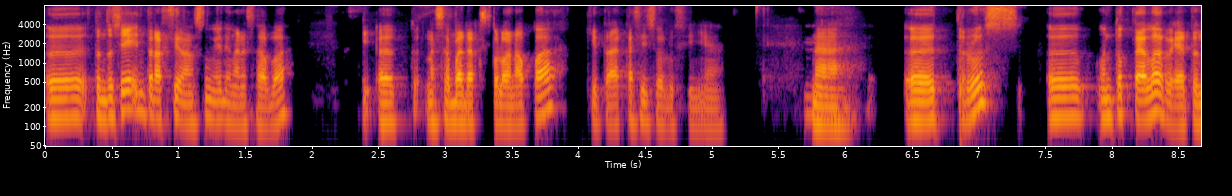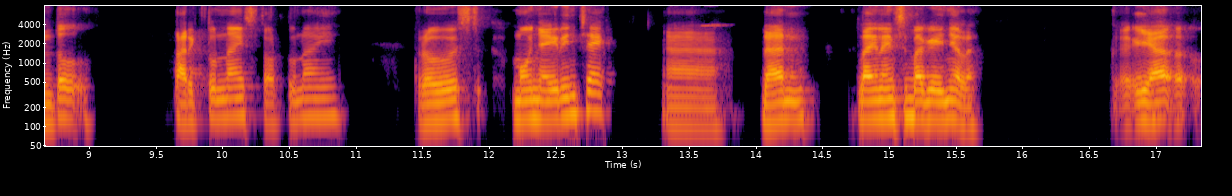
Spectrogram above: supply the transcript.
eh, tentu saja interaksi langsung ya dengan nasabah. Eh, nasabah ada keperluan apa, kita kasih solusinya. Hmm. Nah, eh, terus eh, untuk teller ya tentu tarik tunai, store tunai, terus mau nyairin cek, nah dan lain-lain sebagainya lah. Ya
